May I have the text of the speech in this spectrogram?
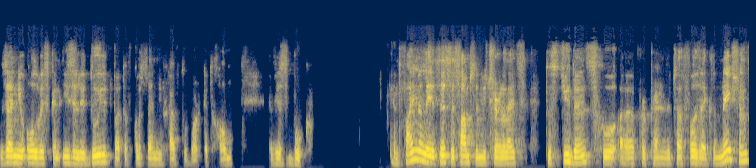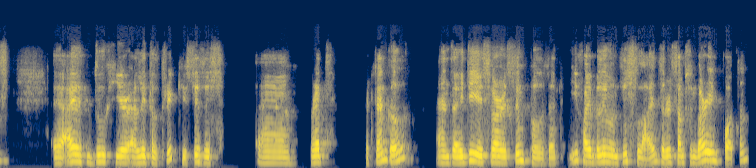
then you always can easily do it, but of course then you have to work at home with book. And finally, this is something which relates to students who are preparing themselves for the examinations. Uh, I do here a little trick. You see this uh, red rectangle and the idea is very simple that if I believe on this slide, there is something very important.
